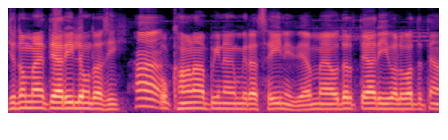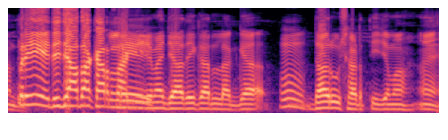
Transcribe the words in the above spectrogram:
ਜਦੋਂ ਮੈਂ ਤਿਆਰੀ ਲਾਉਂਦਾ ਸੀ ਉਹ ਖਾਣਾ ਪੀਣਾ ਮੇਰਾ ਸਹੀ ਨਹੀਂ ਰਿਹਾ। ਮੈਂ ਉਧਰ ਤਿਆਰੀ ਵੱਲ ਵੱਧ ਧਿਆਨ ਦੇ ਪਰਹੇਜ ਜ਼ਿਆਦਾ ਕਰਨ ਲੱਗ ਪਰਹੇਜ ਮੈਂ ਜ਼ਿਆਦਾ ਕਰਨ ਲੱਗ ਗਿਆ। ਦਾਰੂ ਛੱਡਤੀ ਜਮਾ ਐ।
